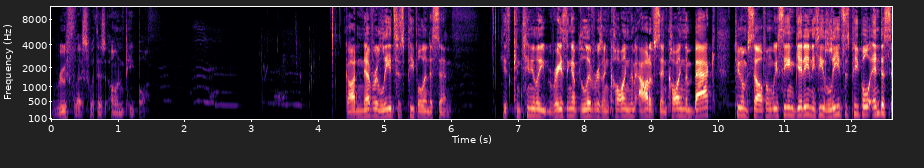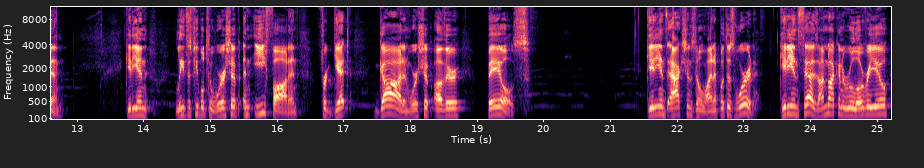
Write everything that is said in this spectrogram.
ruthless with his own people. God never leads his people into sin. He's continually raising up deliverers and calling them out of sin, calling them back to himself. And we see in Gideon, he leads his people into sin. Gideon leads his people to worship an ephod and forget God and worship other Baals. Gideon's actions don't line up with his word. Gideon says, I'm not going to rule over you,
